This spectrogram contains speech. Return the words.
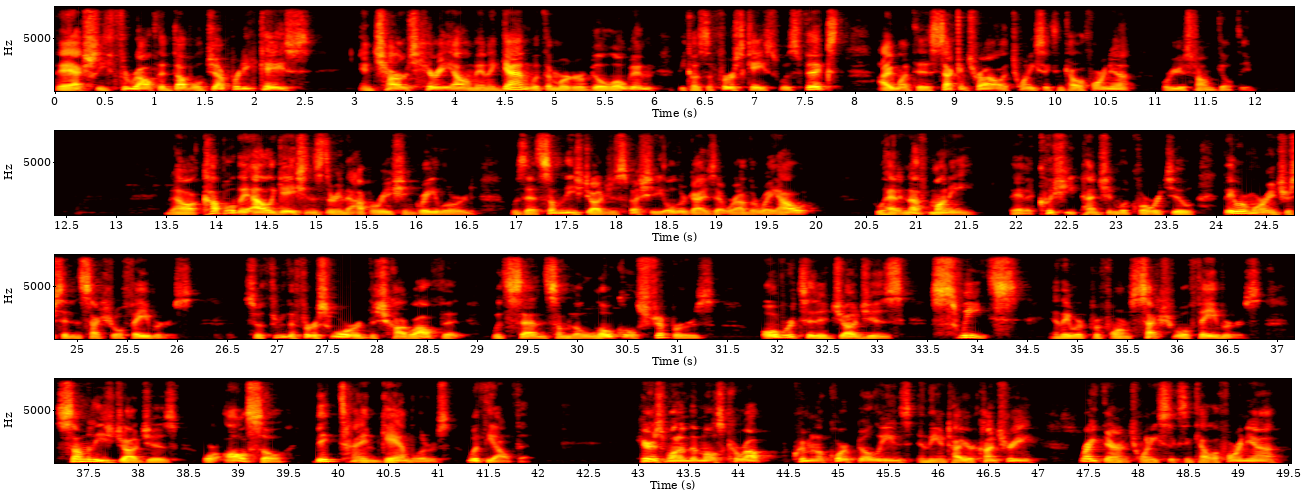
they actually threw out the double jeopardy case and charged Harry Aleman again with the murder of Bill Logan because the first case was fixed. I went to his second trial at 26 in California where he was found guilty. Now, a couple of the allegations during the Operation Greylord was that some of these judges, especially the older guys that were on their way out, who had enough money, they had a cushy pension to look forward to, they were more interested in sexual favors. So through the first ward, the Chicago outfit would send some of the local strippers over to the judges' suites and they would perform sexual favors. Some of these judges were also big time gamblers with the outfit. Here's one of the most corrupt criminal court buildings in the entire country, right there in 26 in California,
